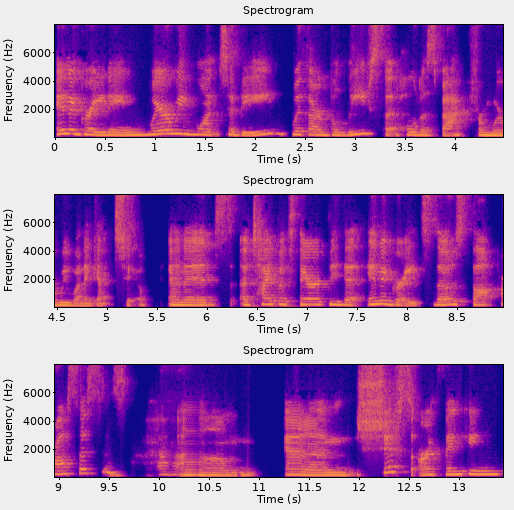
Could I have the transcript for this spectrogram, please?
integrating where we want to be with our beliefs that hold us back from where we want to get to. And it's a type of therapy that integrates those thought processes Uh-huh. um, and shifts our thinking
